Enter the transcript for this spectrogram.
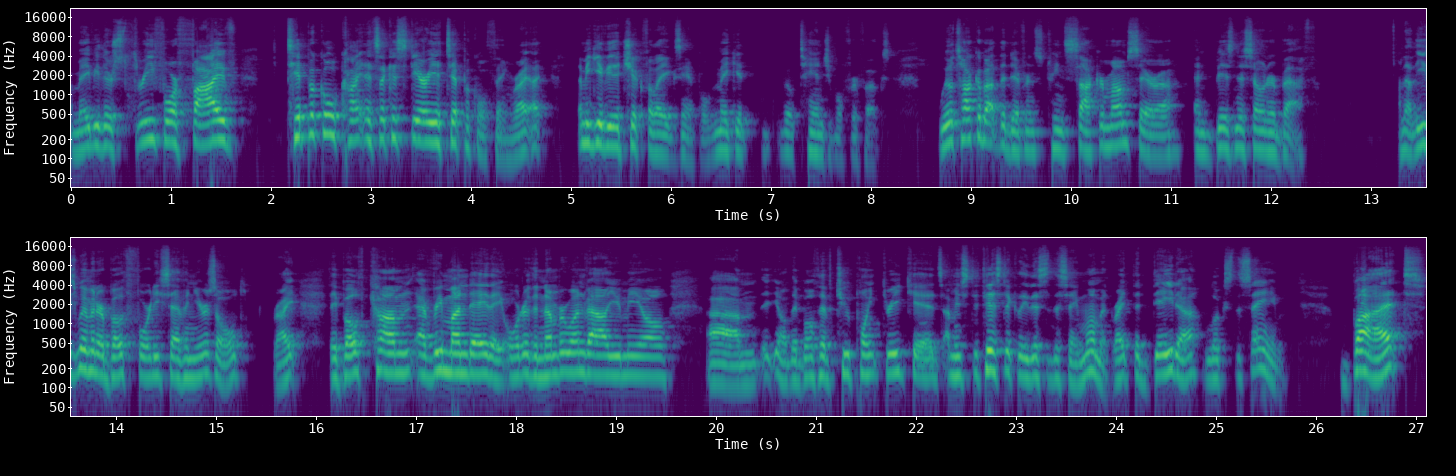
Maybe there's three, four, five typical kind. It's like a stereotypical thing, right? Let me give you the Chick fil A example, make it real tangible for folks. We'll talk about the difference between soccer mom Sarah and business owner Beth. Now, these women are both 47 years old, right? They both come every Monday. They order the number one value meal. Um, you know, they both have 2.3 kids. I mean, statistically, this is the same woman, right? The data looks the same. But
